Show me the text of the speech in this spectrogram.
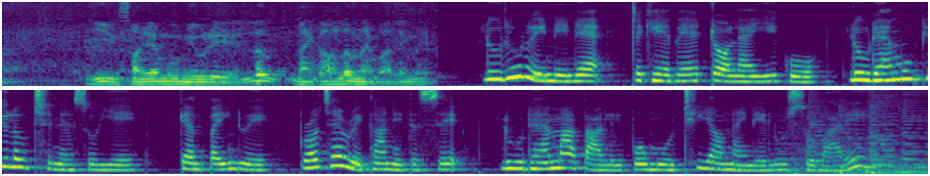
အရေးယူဆောင်ရွက်မှုမျိုးတွေလုပ်နိုင်ကောင်းလုပ်နိုင်ပါလိမ့်မယ် လူထုတွေအနေနဲ့တကယ်ပဲတော်လန်ရေးကိုလူဒန်းမှုပြုလုပ်ချင်တယ်ဆိုရင်ကမ်ပိန်းတွေ project တွေကနေတစ်စစ်လူဒန်းမှတာလေပုံမှုထိရောက်နိုင်တယ်လို့ဆိုပါတယ်။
